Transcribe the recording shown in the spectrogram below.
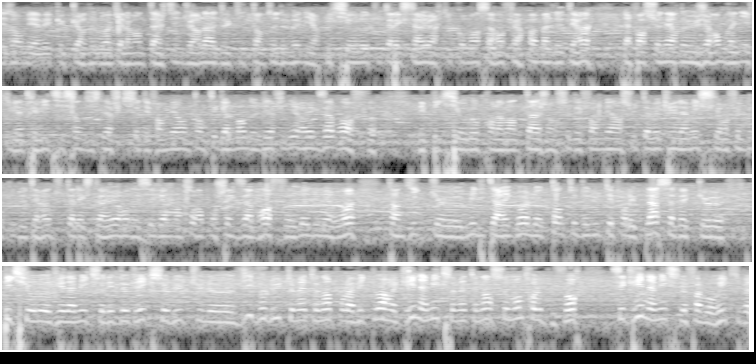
désormais avec Cœur de Loi qui a l'avantage, Gingerlad qui tente de venir, Pixiolo tout à l'extérieur qui commence à refaire pas mal de terrain, la pensionnaire de Jérôme Bragnier qui vient très vite, 619 qui se défend bien, on tente également de bien finir avec Zabrov, mais Pixiolo prend l'avantage, on se défend bien ensuite avec Rinamix qui refait beaucoup de terrain tout à l'extérieur, on essaie également de se rapprocher avec Zabrov, euh, le numéro 1, tandis que Military Gold tente de lutter pour les places avec euh, Pixiolo et Grinamix, les deux Grecs se luttent une vive lutte maintenant pour la victoire, Grinamix maintenant se montre le plus fort, c'est Greenamix le favori qui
